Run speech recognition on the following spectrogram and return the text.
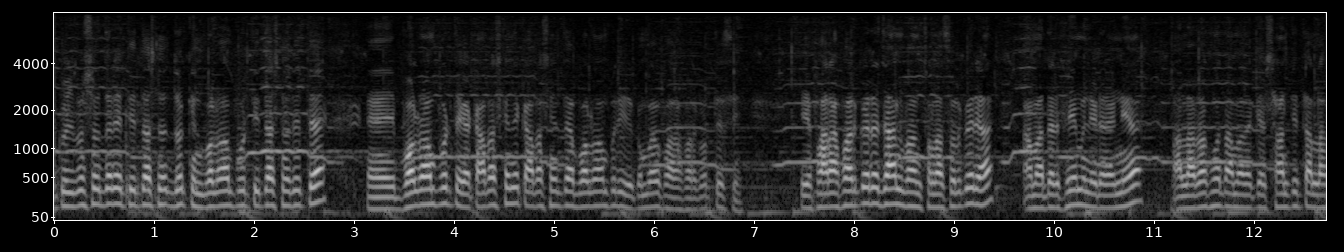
একুশ বছর ধরে তিতাস নদী দক্ষিণ বলরামপুর তিতাস নদীতে বলরামপুর থেকে কাবাসখানি কাবাসখানি থেকে বলরামপুর এরকমভাবে পারাপার করতেছি। এই ফারাফার করে, যানবাহন চলাচল করে আমাদের ফ্যামিলিটা নিয়ে আল্লাহ রহমত আমাদেরকে শান্তিতে আল্লাহ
